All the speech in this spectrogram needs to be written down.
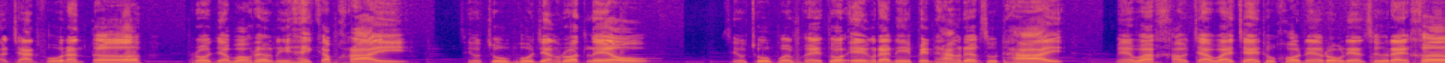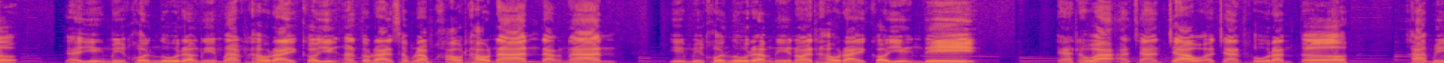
อาจารย์ผู้รันเต๋อโปรดอย่าบอกเรื่องนี้ให้กับใคร เสี่ยวจูพูดอย่างรวดเร็ว เสี่ยวจูเปิดเผยตัวเองและนี่เป็นทางเลือกสุดท้าย แม้ว่าเขาจะไว้ใจทุกคนในโรงเรียนซือไรเคอร์แต่ยิ่งมีคนรู้เรื่องนี้มากเท่าไหร่ ก็ยิ่งอันตรายสำหรับเขาเท่านั้น ดังนั้น ยิ่งมีคนรู้เรื่องนี้น้อยเท่าไหร่ก็ยิ่งดี แต่ทว่าอาจารย์เจ้าอาจารย์ผู้รันเต๋อข้ามี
